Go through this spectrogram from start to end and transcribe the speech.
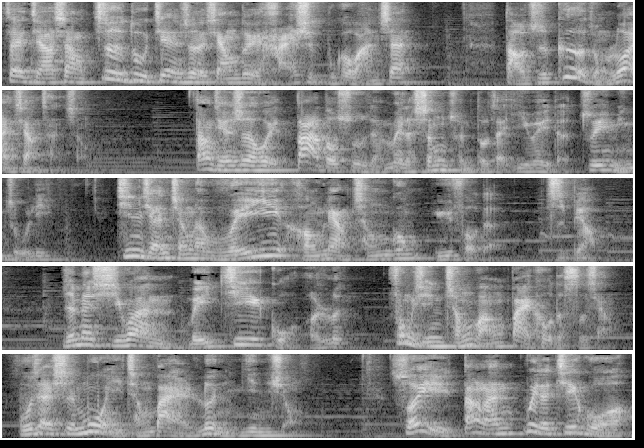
再加上制度建设相对还是不够完善，导致各种乱象产生。当前社会，大多数人为了生存都在一味的追名逐利，金钱成了唯一衡量成功与否的指标。人们习惯为结果而论，奉行成王败寇的思想，不再是莫以成败论英雄。所以，当然为了结果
